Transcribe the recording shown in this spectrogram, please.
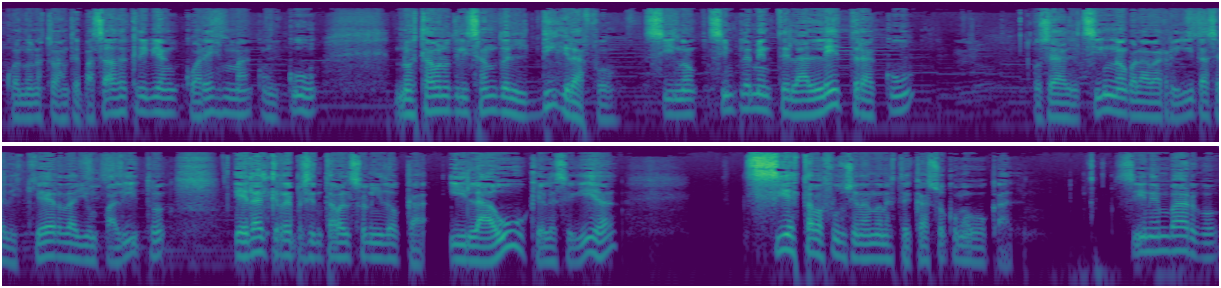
Cuando nuestros antepasados escribían cuaresma con Q, no estaban utilizando el dígrafo, sino simplemente la letra Q, o sea, el signo con la barriguita hacia la izquierda y un palito, era el que representaba el sonido K. Y la U que le seguía sí estaba funcionando en este caso como vocal. Sin embargo,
